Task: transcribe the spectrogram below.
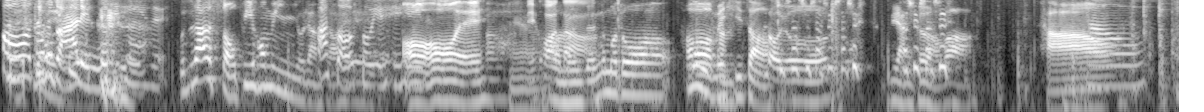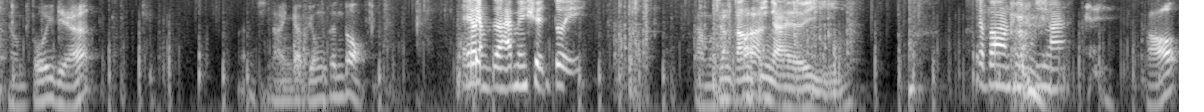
哦，他的是不转他脸屁股哥是不是他的手臂后面有两条他手黑黑手也黑黑的。哦哦哎没画到人，那么多，哦，没洗澡。下去下去下去，两个好多一点，其他应该不用跟动。还有两个还没选对，那我们刚刚进来而已。要帮忙填地吗？好，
